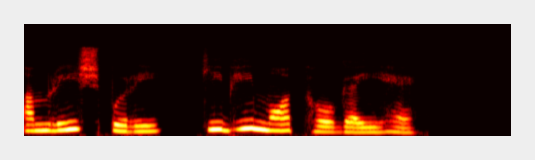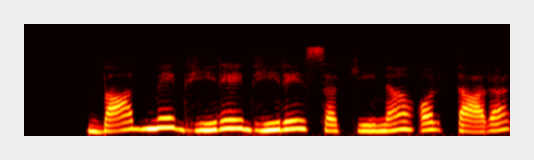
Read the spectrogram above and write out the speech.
अमरीश पुरी की भी मौत हो गई है। बाद में धीरे धीरे सकीना और तारा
